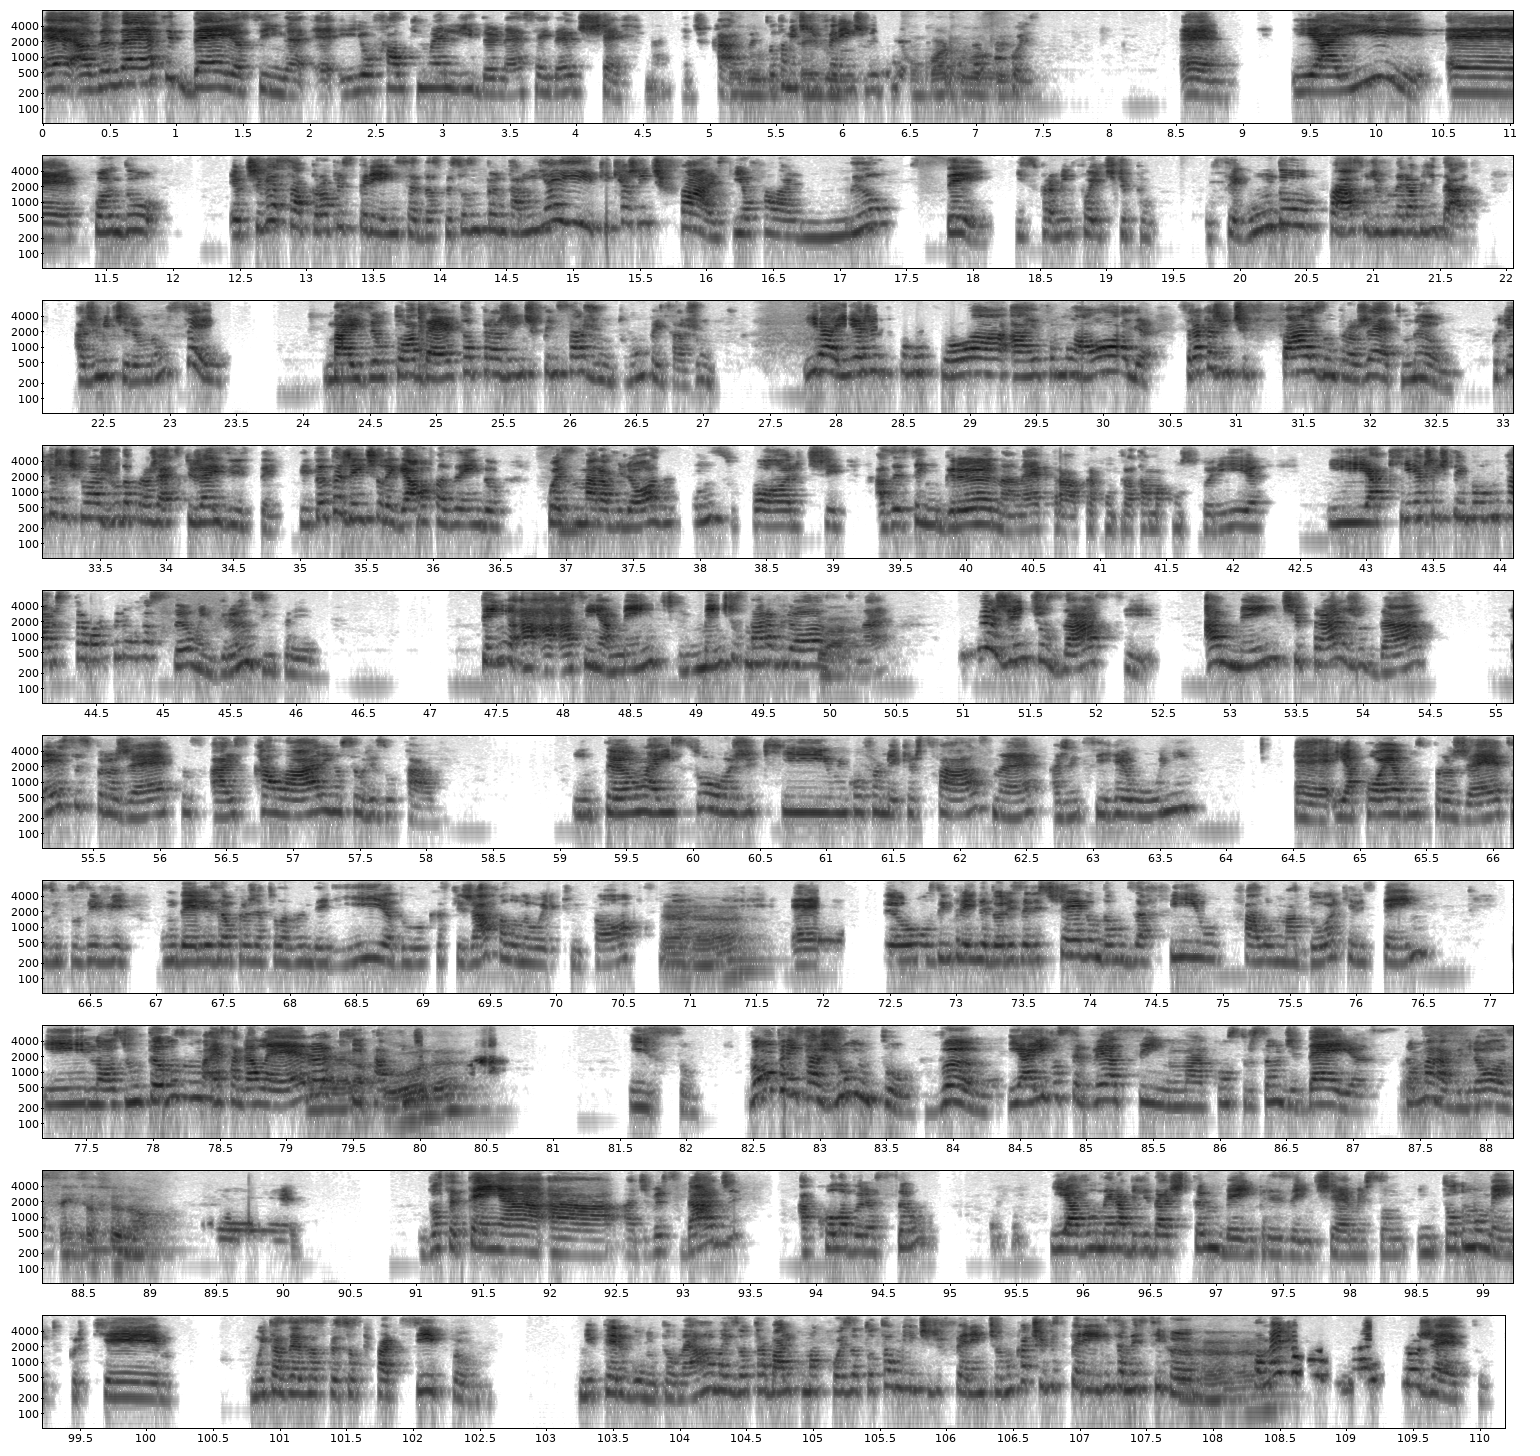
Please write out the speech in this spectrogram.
É, às vezes é essa ideia, assim, né? É, e eu falo que não é líder, né? Essa é a ideia de chefe, né? É de cargo, é totalmente diferente de Concordo com você. Coisa. É. E aí, é, quando eu tive essa própria experiência das pessoas me perguntaram, e aí, o que, que a gente faz? E eu falar, não sei. Isso para mim foi tipo o segundo passo de vulnerabilidade. Admitir, eu não sei. Mas eu tô aberta para a gente pensar junto. Vamos pensar junto? E aí a gente começou a, a, reformular: olha, será que a gente faz um projeto? Não. Por que, que a gente não ajuda projetos que já existem? Tem tanta gente legal fazendo coisas maravilhosas, sem suporte, às vezes tem grana, né, para contratar uma consultoria. E aqui a gente tem voluntários que trabalham com inovação em grandes empresas. Tem, assim, a mente, mentes maravilhosas, claro. né? E se a gente usasse a mente para ajudar esses projetos a escalarem o seu resultado? Então, é isso hoje que o Inconformakers faz, né? A gente se reúne é, e apoia alguns projetos, inclusive um deles é o projeto Lavanderia, do Lucas, que já falou no Waking Talks. Uhum. Então, os empreendedores, eles chegam, dão um desafio, falam uma dor que eles têm, e nós juntamos essa galera, galera que está toda. Isso. Vamos pensar junto? Vamos. E aí você vê, assim, uma construção de ideias tão maravilhosa. Sensacional. É, você tem a, a, a diversidade, a colaboração e a vulnerabilidade também presente, Emerson, em todo momento, porque muitas vezes as pessoas que participam me perguntam, né? Ah, mas eu trabalho com uma coisa totalmente diferente, eu nunca tive experiência nesse ramo. Uhum. Como é que eu posso ajudar esse projeto?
